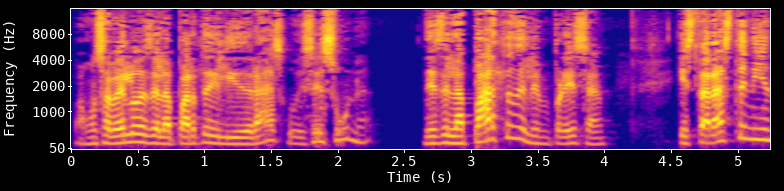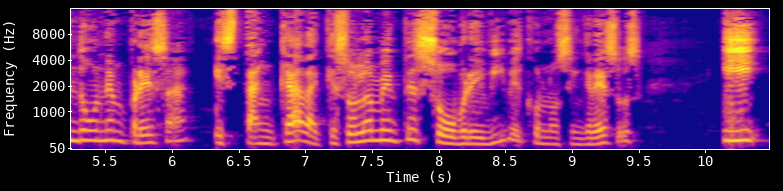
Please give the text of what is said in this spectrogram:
vamos a verlo desde la parte de liderazgo, esa es una. Desde la parte de la empresa, estarás teniendo una empresa estancada que solamente sobrevive con los ingresos y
